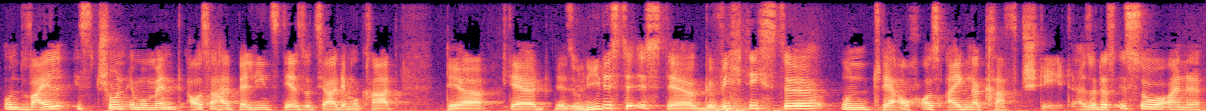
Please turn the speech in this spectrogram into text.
Und Weil ist schon im Moment außerhalb Berlins der Sozialdemokrat, der, der der solideste ist, der gewichtigste und der auch aus eigener Kraft steht. Also das ist so eine,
